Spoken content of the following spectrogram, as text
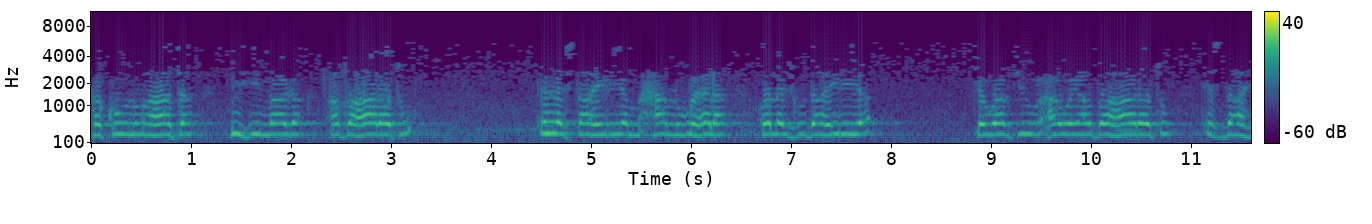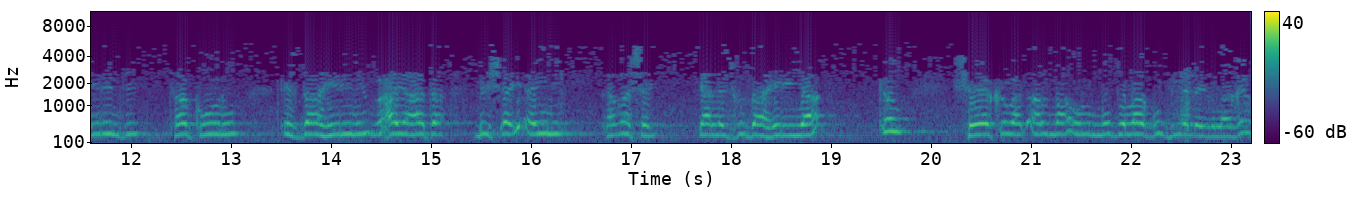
takuunu ahaata bihi maaga adahaaratu in laysdaahiriya maxaa lagu helaa oo laysku daahiriya jawaabtii waxaa weeye adahaaratu isdaahirintii takuunu isdaahirini waxay ahaataa bishay-ayni laba shay yaa laysku daahiriyaa kow shaya koowaad almaa lmudlaqu biyo la idlaaqay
